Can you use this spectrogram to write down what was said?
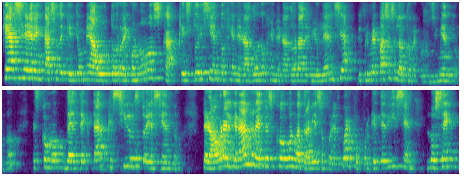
¿Qué hacer en caso de que yo me autorreconozca que estoy siendo generador o generadora de violencia? El primer paso es el autorreconocimiento, ¿no? Es como detectar que sí lo estoy haciendo. Pero ahora el gran reto es cómo lo atravieso por el cuerpo, porque te dicen, lo sé,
